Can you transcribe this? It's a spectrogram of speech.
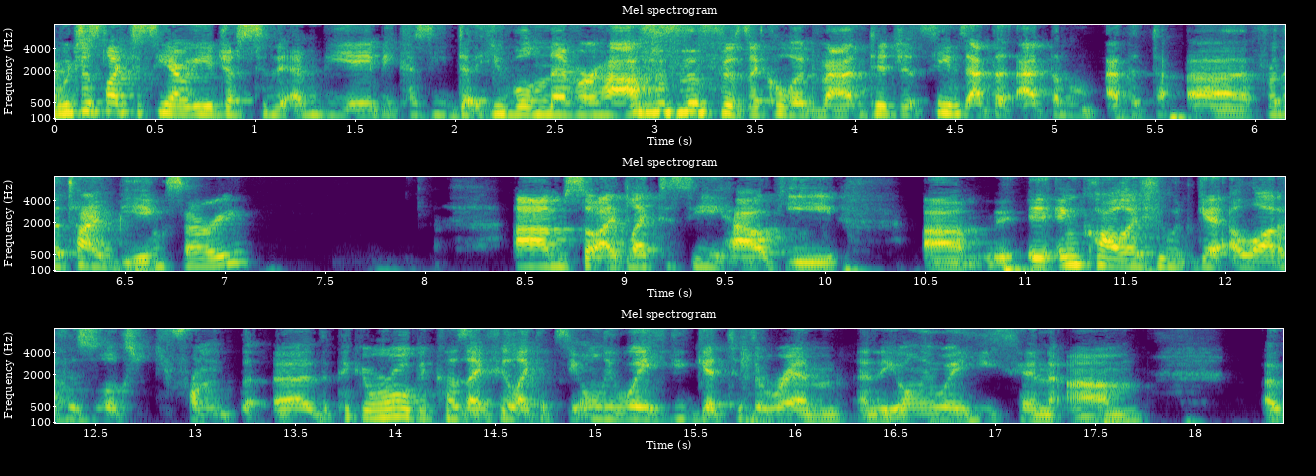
would just like to see how he adjusts to the NBA because he he will never have the physical advantage. It seems at the at the at the t- uh, for the time being. Sorry. Um, so I'd like to see how he um, in college he would get a lot of his looks from the, uh, the pick and roll because I feel like it's the only way he could get to the rim and the only way he can um, uh,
